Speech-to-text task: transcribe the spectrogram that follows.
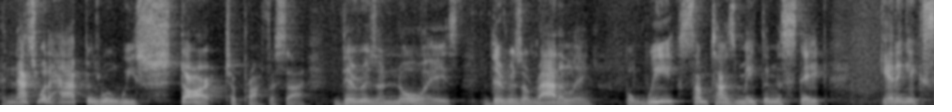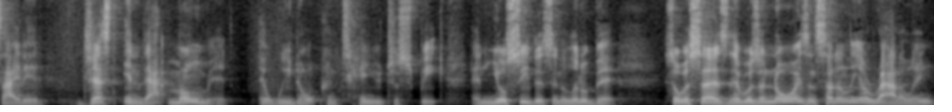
And that's what happens when we start to prophesy. There is a noise, there is a rattling, but we sometimes make the mistake getting excited just in that moment and we don't continue to speak. And you'll see this in a little bit. So it says, There was a noise and suddenly a rattling,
